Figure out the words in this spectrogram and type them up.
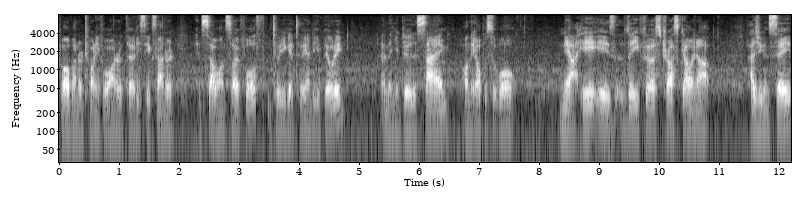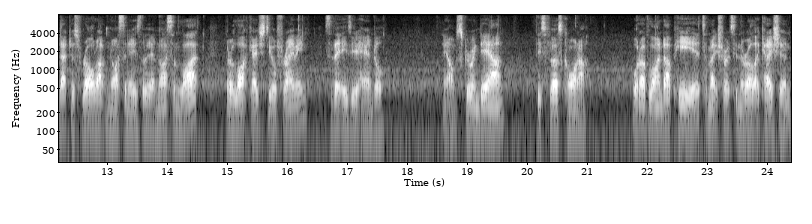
1200, 2400, 3600, and so on and so forth until you get to the end of your building. And then you do the same on the opposite wall. Now here is the first truss going up. As you can see, that just rolled up nice and easily. They're nice and light. They're a light gauge steel framing, so they're easy to handle. Now I'm screwing down this first corner. What I've lined up here to make sure it's in the right location,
